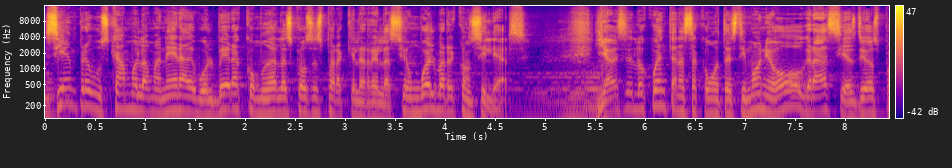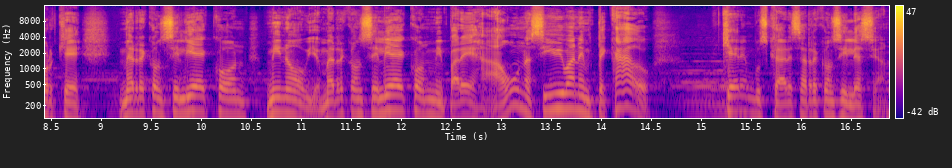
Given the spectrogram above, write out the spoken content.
Siempre buscamos la manera de volver a acomodar las cosas para que la relación vuelva a reconciliarse. Y a veces lo cuentan hasta como testimonio, oh, gracias Dios porque me reconcilié con mi novio, me reconcilié con mi pareja, aún así vivan en pecado, quieren buscar esa reconciliación.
